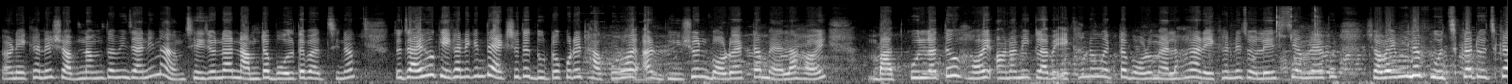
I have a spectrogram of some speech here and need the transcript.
কারণ এখানে সব নাম তো আমি জানি না, সেই জন্য আর নামটা বলতে পারছি না। তো যাই হোক, এখানে কিন্তু একসাথে দুটো করে ঠাকুর হয়, আর ভীষণ বড় একটা মেলা হয়। বাতকুল্লাতেও হয়, অনামি ক্লাবে এখানেও একটা বড় মেলা হয়। আর এখানে চলে এসেছি আমরা এখন সবাই মিলে ফুচকা টুচকা,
